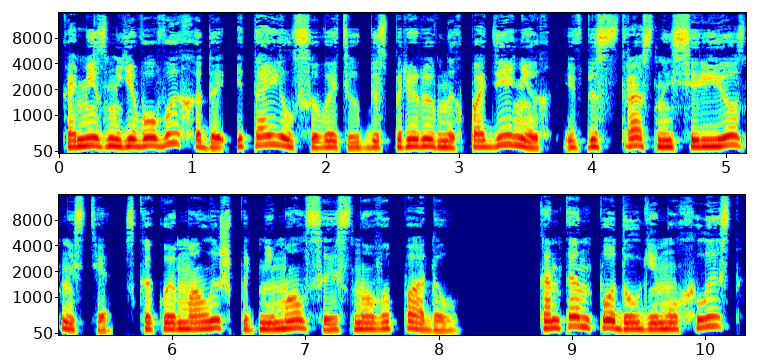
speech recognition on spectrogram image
Комизм его выхода и таился в этих беспрерывных падениях и в бесстрастной серьезности, с какой малыш поднимался и снова падал. Контен подал ему хлыст,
